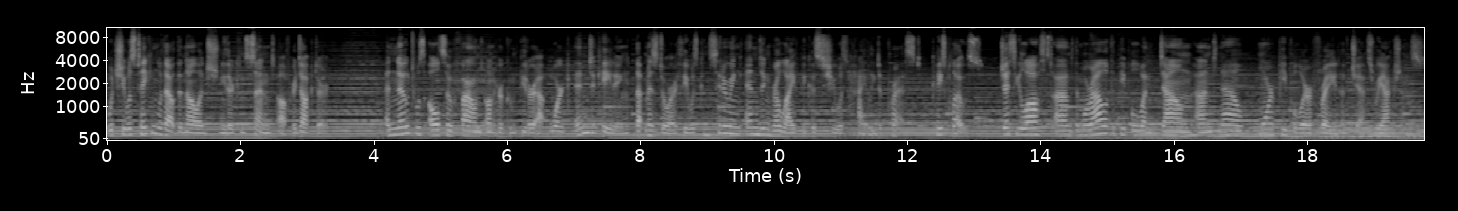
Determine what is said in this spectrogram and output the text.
which she was taking without the knowledge neither consent of her doctor. A note was also found on her computer at work indicating that Miss Dorothy was considering ending her life because she was highly depressed. Case closed. Jesse lost, and the morale of the people went down, and now more people were afraid of Jeff's reactions.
